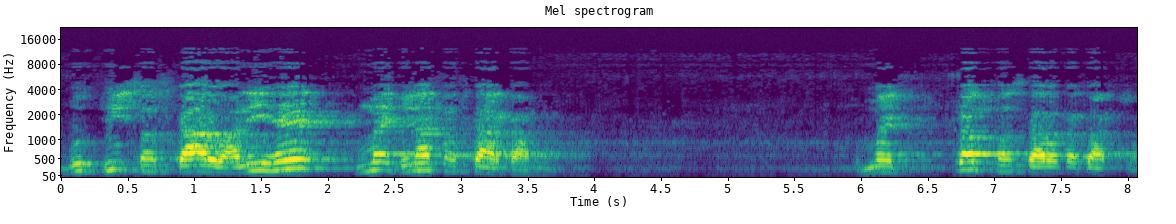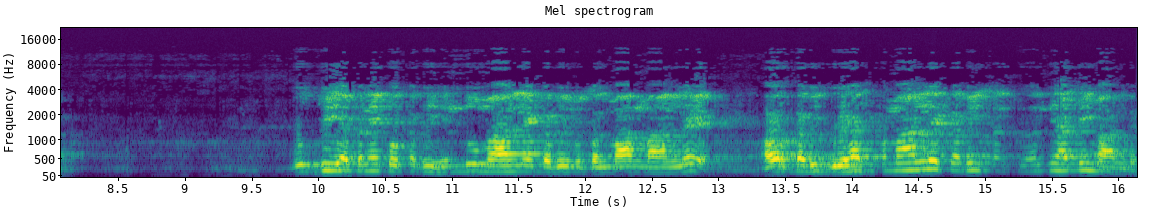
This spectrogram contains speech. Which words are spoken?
बुद्धि संस्कार वाली है मैं बिना संस्कार का हूँ। मैं सब संस्कारों का साक्षी हूँ। बुद्धि अपने को कभी हिंदू मान ले, कभी मुसलमान मान ले, और कभी गृहस्थ मान ले, कभी सन्यासी मान ले।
